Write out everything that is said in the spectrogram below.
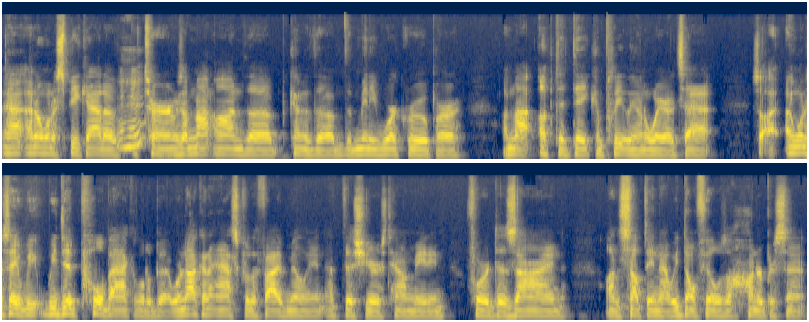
I don't want to speak out of the mm-hmm. terms. I'm not on the kind of the the mini work group, or I'm not up to date completely on where it's at. So I, I want to say we we did pull back a little bit. We're not going to ask for the five million at this year's town meeting for a design on something that we don't feel is 100%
